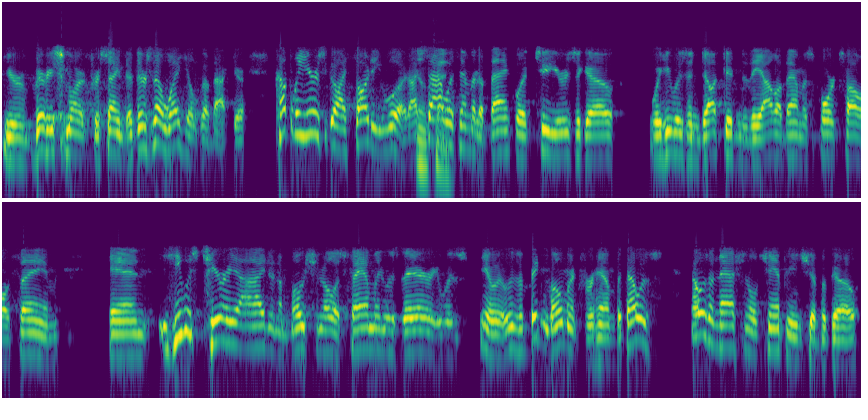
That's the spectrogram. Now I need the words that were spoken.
you're very smart for saying that. There's no way he'll go back there. A couple of years ago, I thought he would. I Okay. sat with him at a banquet two years ago where he was inducted into the Alabama Sports Hall of Fame, and he was teary eyed and emotional. His family was there. It was you know it was a big moment for him. But that was that was a national championship ago,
